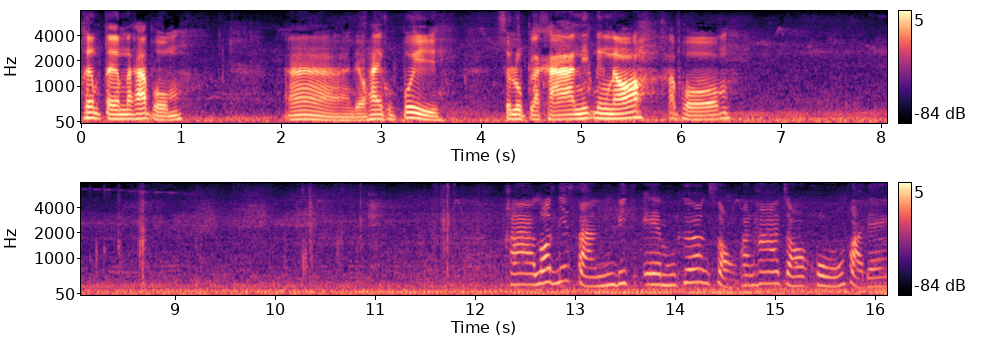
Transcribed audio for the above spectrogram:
เพิ่มเติมนะครับ ผมอ่าเดี๋ยวให้คุณปุ้ยสรุปราคานิดนึงเนาะครับผม ค่ะ รถนิสสันบิ๊กเอ็มเครื่อง 2005 จอโค้งฝาแดง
